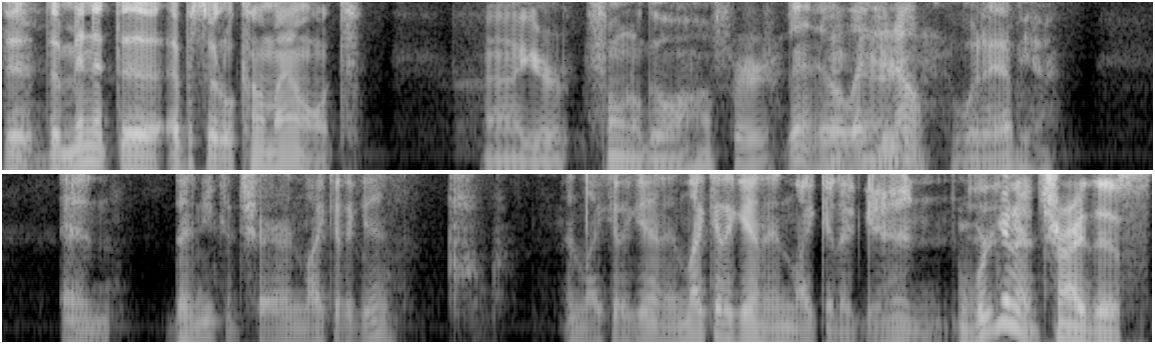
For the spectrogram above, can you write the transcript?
the Yeah. the minute the episode will come out, uh, your phone will go off or yeah, it'll let you know, what have you. and then you could share and like it again, and like it again, and like it again, and like it again. We're gonna try this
